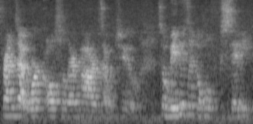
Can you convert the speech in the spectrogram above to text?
friends at work also their power's out too. So maybe it's like a whole city.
